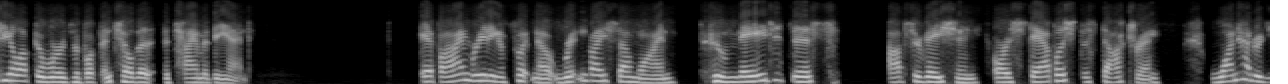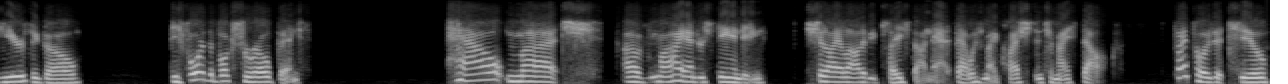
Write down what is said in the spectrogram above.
seal up the words of the book until the, the time of the end. If I'm reading a footnote written by someone who made this observation or established this doctrine 100 years ago, before the books were opened, how much of my understanding should I allow to be placed on that? That was my question to myself. So I pose it to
